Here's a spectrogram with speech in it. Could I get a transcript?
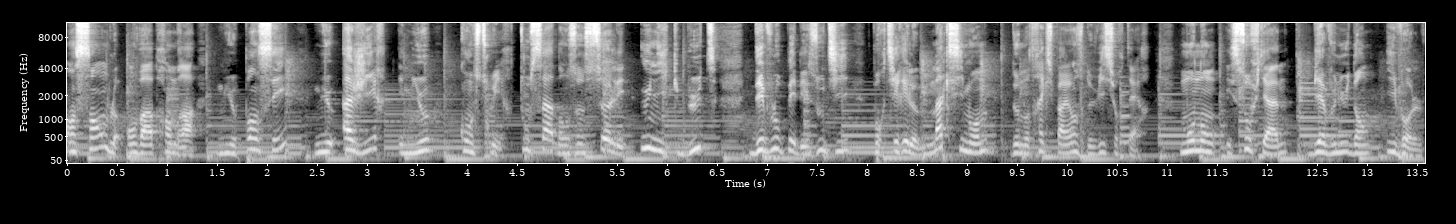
Ensemble, on va apprendre à mieux penser, mieux agir et mieux construire. Tout ça dans un seul et unique but, développer des outils pour tirer le maximum de notre expérience de vie sur Terre. Mon nom est Sofiane, bienvenue dans Evolve.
